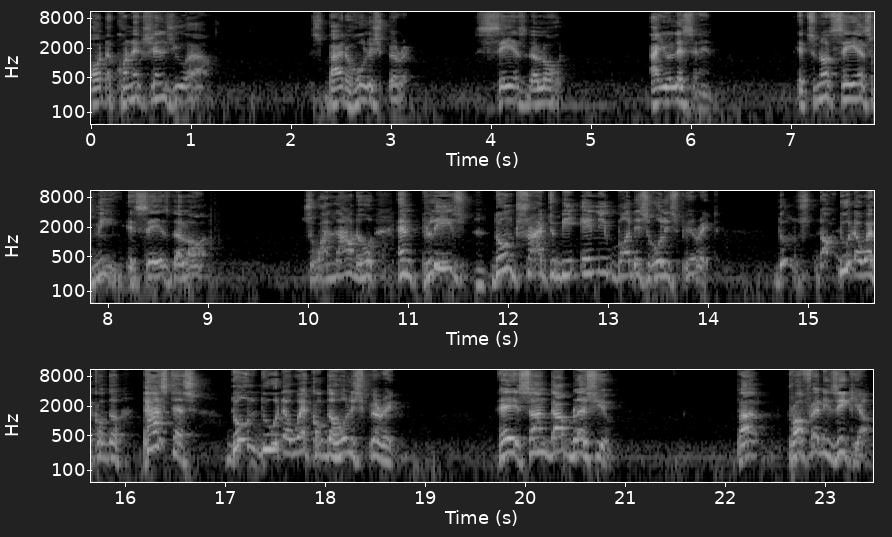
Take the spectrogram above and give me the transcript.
or the connections you have. It's by the Holy Spirit, says the Lord. Are you listening? It's not says me, it says the Lord. So allow the Holy, and please don't try to be anybody's Holy Spirit. Don't, don't do the work of the pastors. Don't do the work of the Holy Spirit. Hey, son, God bless you. Prophet Ezekiel,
